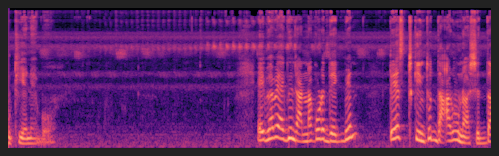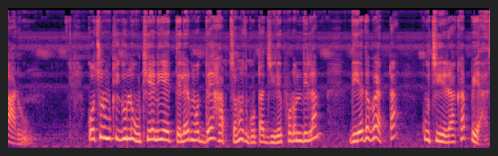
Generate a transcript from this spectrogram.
উঠিয়ে নেব। এইভাবে একদিন রান্না করে দেখবেন, টেস্ট কিন্তু দারুণ আসে, দারুণ। কচুরমুখীগুলো উঠিয়ে নিয়ে এই তেলের মধ্যে হাফ চামচ গোটা জিরে ফোড়ন দিলাম। দিয়ে দেবো একটা কুচিয়ে রাখা পেঁয়াজ।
